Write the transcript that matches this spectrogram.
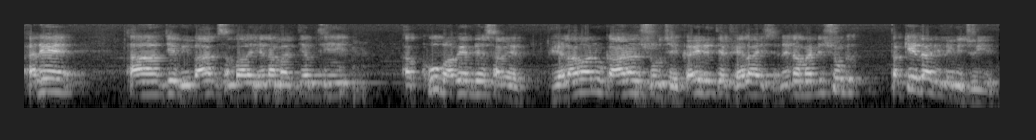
અને આ જે વિભાગ સંભાળે છે, એના માધ્યમથી આ ખૂબ અવેરનેસ આવે. ફેલાવાનું કારણ શું છે? કઈ રીતે ફેલાય છે? એના માટે શું તકેદારી લેવી જોઈએ?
